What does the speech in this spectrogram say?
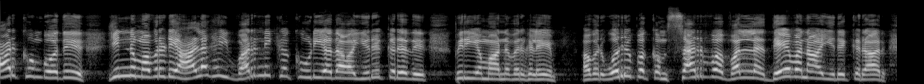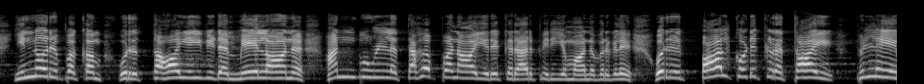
பார்க்கும்போது இன்னும் அவருடைய அழகை வர்ணிக்க கூடியதா இருக்கிறது. பிரியமானவர்களே அவர் ஒரு பக்கம் சர்வ வல்ல தேவனாய் இருக்கிறார். இன்னொரு பக்கம் ஒரு தாயை விட மேலான அன்பு உள்ள தகப்பனாய் இருக்கிறார். பிரியமானவர்களே ஒரு பால் கொடுக்கிற தாய் பிள்ளையை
